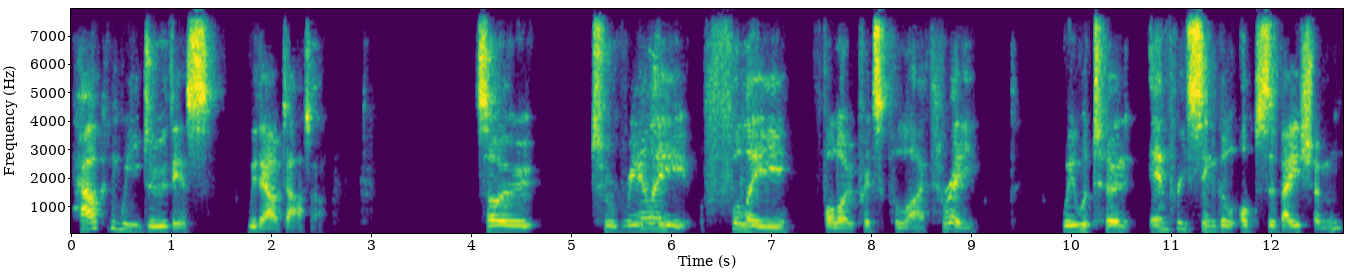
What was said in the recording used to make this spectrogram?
How can we do this with our data? So to really fully follow principle I3, we would turn every single observation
